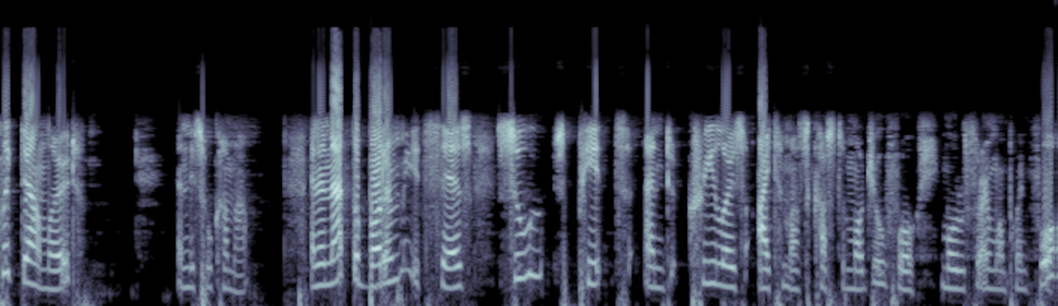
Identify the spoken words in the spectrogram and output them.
Click download and this will come up. And then at the bottom it says Sul Pit and Krelos Itemus custom module for Immortal Throne 1.4.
